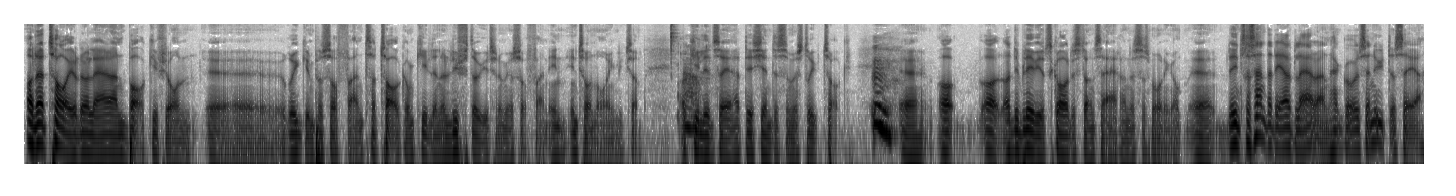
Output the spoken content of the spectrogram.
och där tar ju då läraren bakifrån uh, ryggen på soffan, tar tag om killen och lyfter ut honom ur soffan, en, en tonåring liksom. Och ja. killen säger att det kändes som ett stryptag. Mm. Uh, och, och, och, det blev ju ett skadeståndsärende så småningom. det intressanta är att läraren han går sen ut och säger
